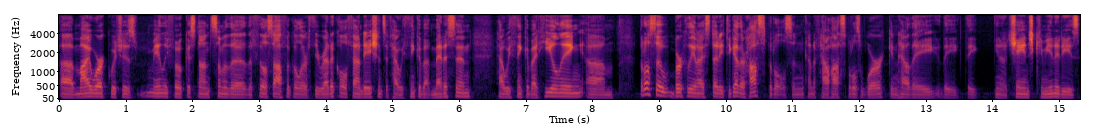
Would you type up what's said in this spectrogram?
uh, my work, which is mainly focused on some of the, the philosophical or theoretical foundations of how we think about medicine, how we think about healing. Um, but also, Berkeley and I study together hospitals and kind of how hospitals work and how they, they, they you know, change communities.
